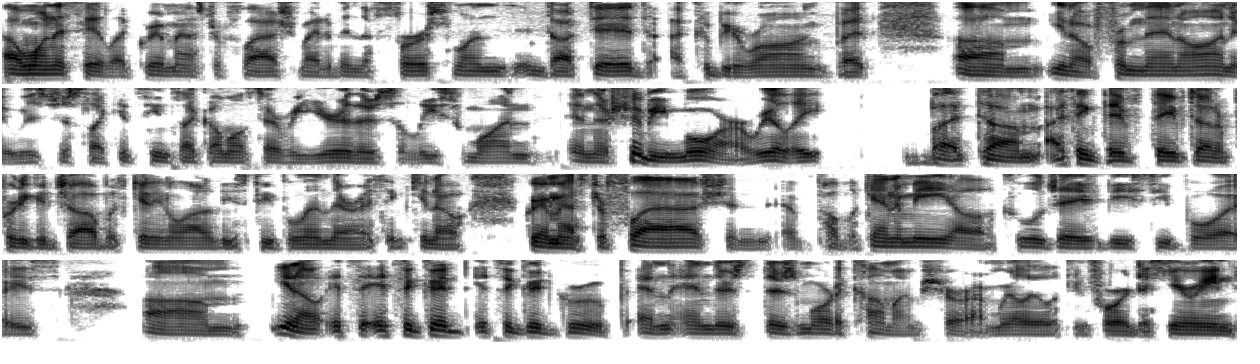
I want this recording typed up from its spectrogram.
I want to say like Grandmaster Flash might have been the first ones inducted. I could be wrong, but um, you know, from then on, it was just like it seems like almost every year there's at least one, and there should be more, really. But um, I think they've they've done a pretty good job with getting a lot of these people in there. I think you know Grandmaster Flash and uh, Public Enemy, LL Cool J, Beastie Boys. Um, you know, it's it's a good it's a good group, and and there's there's more to come. I'm sure. I'm really looking forward to hearing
